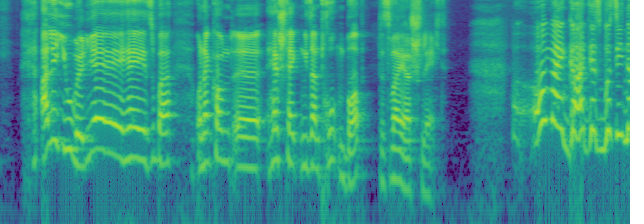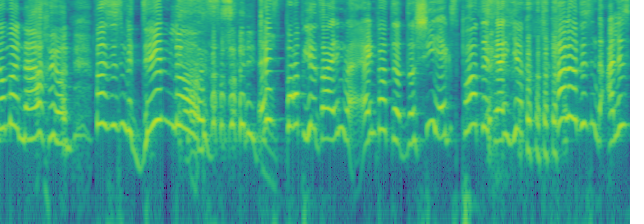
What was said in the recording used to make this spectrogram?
Alle jubeln, yay, hey, super. Und dann kommt äh, Hashtag Misanthropenbob. Das war ja schlecht. Oh mein Gott, jetzt muss ich nochmal nachhören. Was ist mit dem los? Ist Bob jetzt ein, einfach der, der Ski-Experte, der hier. Hallo, das sind alles.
